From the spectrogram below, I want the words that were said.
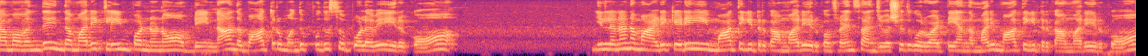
நம்ம வந்து இந்த மாதிரி க்ளீன் பண்ணணும் அப்படின்னா அந்த பாத்ரூம் வந்து புதுசு போலவே இருக்கும். இல்லைன்னா நம்ம அடிக்கடி மாற்றிக்கிட்டு இருக்கா மாதிரி இருக்கும் ஃப்ரெண்ட்ஸ் அஞ்சு வருஷத்துக்கு ஒரு வாட்டி அந்த மாதிரி மாற்றிக்கிட்டு இருக்கா மாதிரி இருக்கும்.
